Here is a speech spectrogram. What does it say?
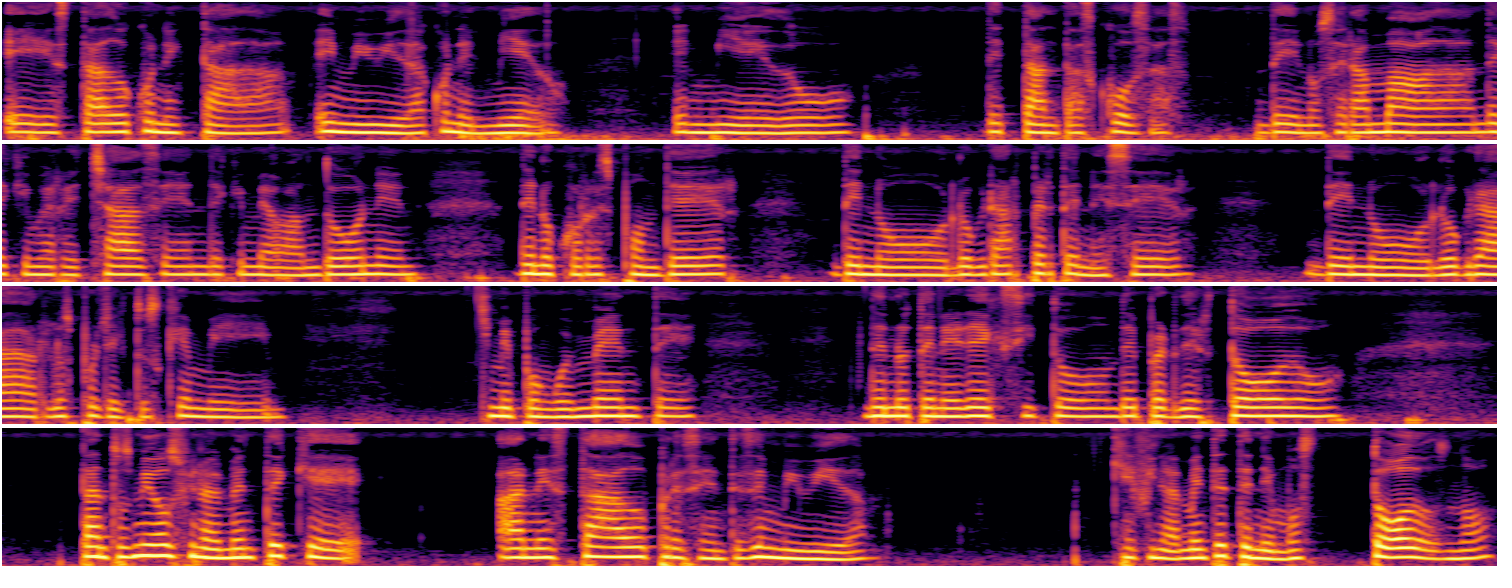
he estado conectada en mi vida con el miedo el miedo de tantas cosas, de no ser amada, de que me rechacen, de que me abandonen, de no corresponder, de no lograr pertenecer, de no lograr los proyectos que me, que me pongo en mente, de no tener éxito, de perder todo. Tantos miedos finalmente que han estado presentes en mi vida, que finalmente tenemos todos, ¿no?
